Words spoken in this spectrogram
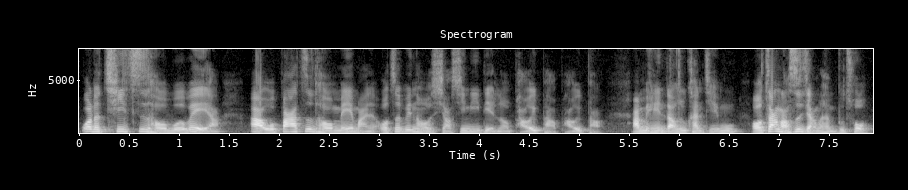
我的七字头不背啊，啊，我八字头没买，我这边哦小心一点哦，跑一跑，跑一跑啊，每天到处看节目哦。张老师讲的很不错，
